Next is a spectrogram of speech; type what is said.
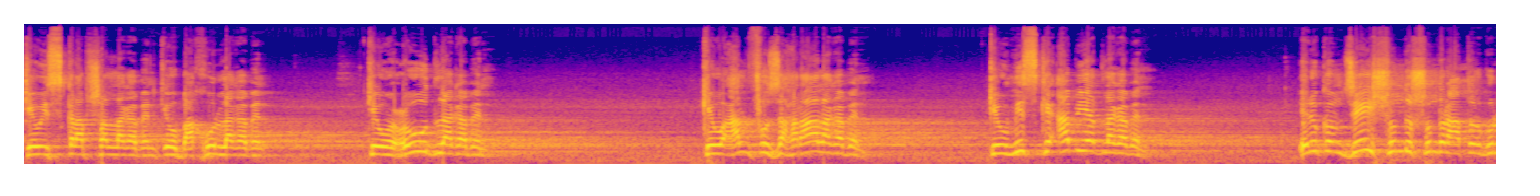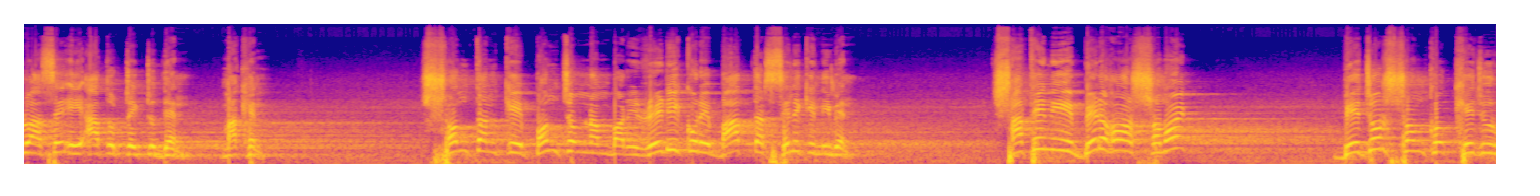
কেউ স্ক্রাপসার লাগাবেন, কেউ বাখুর লাগাবেন, কেউ ঔদ লাগাবেন কেউ আলফু জাহারা লাগাবেন, কেউ মিসকে আবিয়াত লাগাবেন। এরকম যেই সুন্দর সুন্দর আতরগুলো আছে, এই আতরটা একটু দেন, মাখেন। সন্তানকে পঞ্চম নাম্বারে রেডি করে বাপ তার ছেলেকে নিবেন। সাথে নিয়ে বের হওয়ার সময় বেজোর সংখ্যক খেজুর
